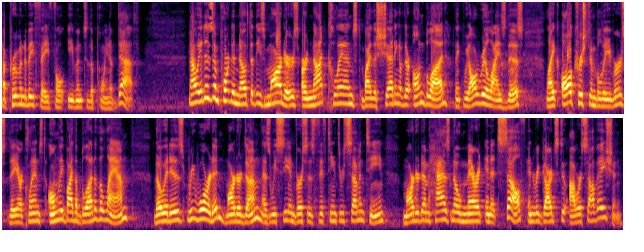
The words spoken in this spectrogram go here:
have proven to be faithful even to the point of death. Now, it is important to note that these martyrs are not cleansed by the shedding of their own blood. I think we all realize this. Like all Christian believers, they are cleansed only by the blood of the Lamb, though it is rewarded, martyrdom, as we see in verses 15 through 17. Martyrdom has no merit in itself in regards to our salvation.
